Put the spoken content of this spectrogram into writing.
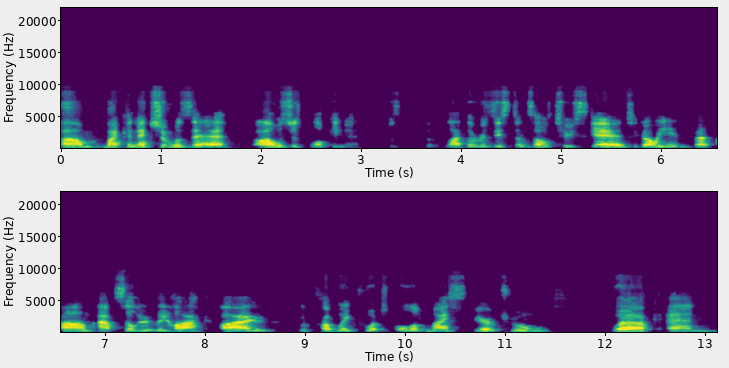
um, my connection was there. I was just blocking it, just like the resistance. I was too scared to go in. But um, absolutely, like I would probably put all of my spiritual work and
